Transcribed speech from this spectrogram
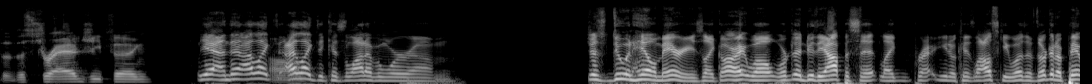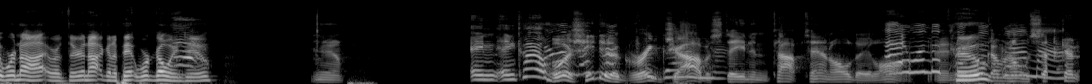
the, the strategy thing. Yeah, and then I liked I Um, liked it because a lot of them were um just doing hail marys. Like, all right, well, we're gonna do the opposite. Like, you know, Keselowski was. If they're gonna pit, we're not. Or if they're not gonna pit, we're going to. Yeah. And and Kyle Busch, he did a great job of staying in the top ten all day long. wanna And Who? coming home second,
